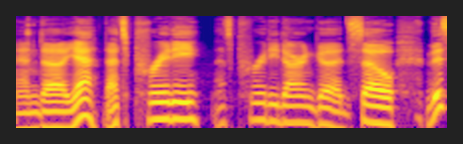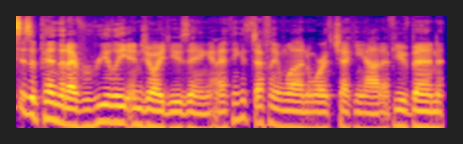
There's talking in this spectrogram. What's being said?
and uh, yeah, that's pretty that's pretty darn good. So this is a pen that I've really enjoyed using, and I think it's definitely one worth checking out. If you've been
